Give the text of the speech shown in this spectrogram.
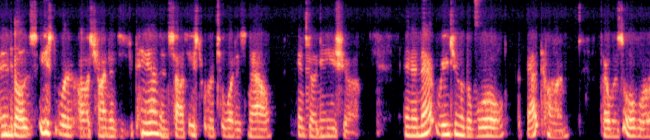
And it goes eastward across China to Japan and southeastward to what is now Indonesia. And in that region of the world at that time, there was over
